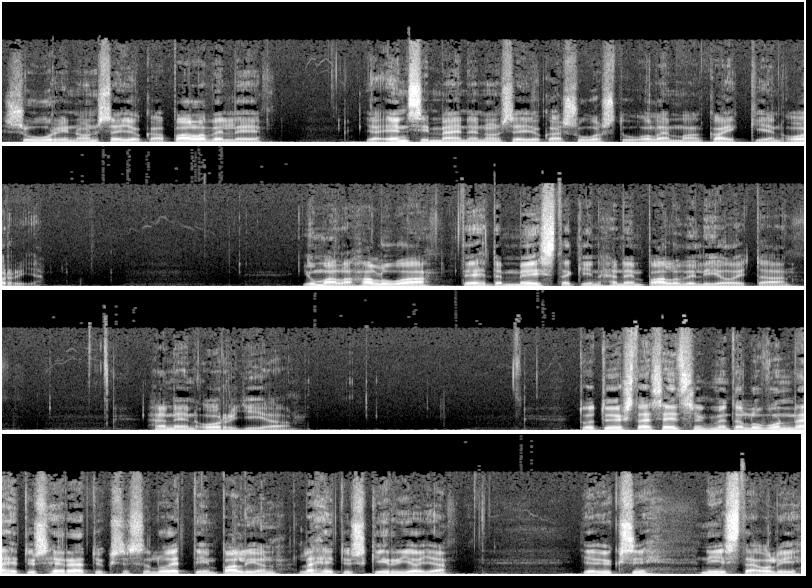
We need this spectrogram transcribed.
suurin on se, joka palvelee, ja ensimmäinen on se, joka suostuu olemaan kaikkien orja. Jumala haluaa tehdä meistäkin hänen palvelijoitaan, hänen orjiaan. 1970-luvun lähetysherätyksessä luettiin paljon lähetyskirjoja ja yksi niistä oli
